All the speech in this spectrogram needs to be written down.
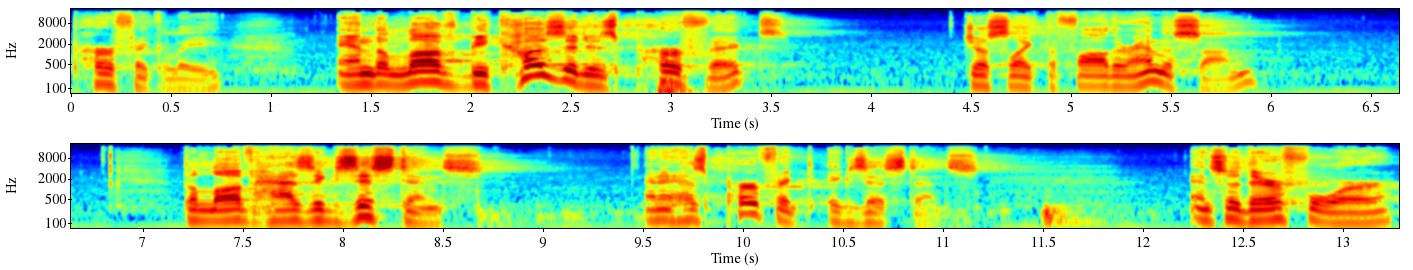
perfectly. And the love, because it is perfect, just like the Father and the Son. The love has existence, and it has perfect existence. And so, therefore,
